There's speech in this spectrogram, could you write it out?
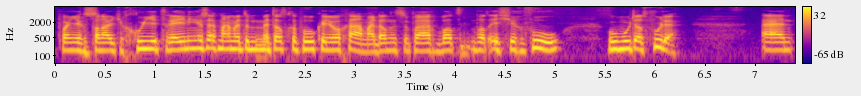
van je vanuit je goede trainingen, zeg maar, met, de- met dat gevoel kun je wel gaan. Maar dan is de vraag, wat, wat is je gevoel? Hoe moet dat voelen? En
